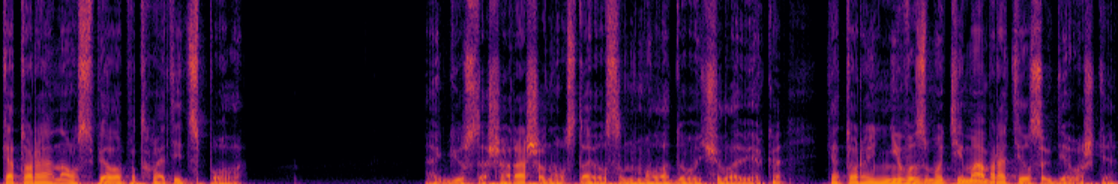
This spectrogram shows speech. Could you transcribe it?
которое она успела подхватить с пола. Агюст ошарашенно уставился на молодого человека, который невозмутимо обратился к девушке.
